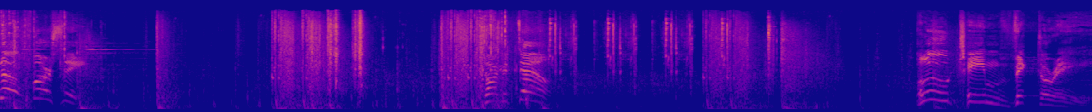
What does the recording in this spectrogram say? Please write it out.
No mercy! Target down! Blue team victory!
